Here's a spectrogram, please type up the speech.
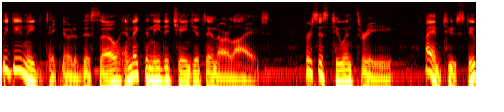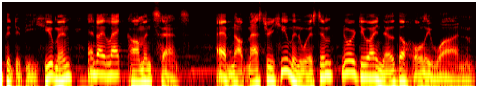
We do need to take note of this, though, and make the needed changes in our lives. Verses 2 and 3 I am too stupid to be human, and I lack common sense. I have not mastered human wisdom, nor do I know the Holy One.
